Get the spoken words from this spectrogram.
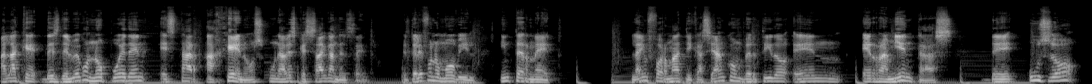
a la que desde luego no pueden estar ajenos una vez que salgan del centro. El teléfono móvil, Internet, la informática se han convertido en herramientas de uso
